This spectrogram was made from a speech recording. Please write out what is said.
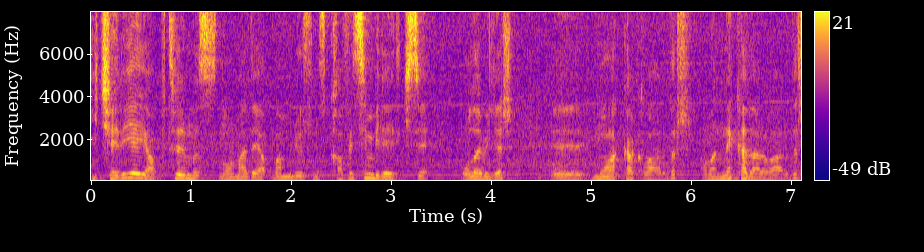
içeriye yaptığımız, normalde yapmam biliyorsunuz kafesin bile etkisi olabilir. Ee, muhakkak vardır ama ne kadar vardır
